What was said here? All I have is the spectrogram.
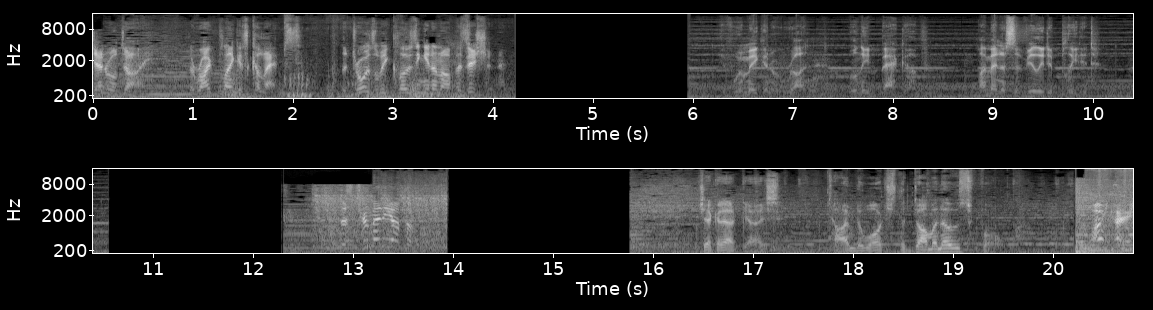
General Dye, the right flank has collapsed. The droids will be closing in on our position. If we're making a run, we'll need backup. My men are severely depleted. There's too many of them! Check it out, guys. Time to watch the dominoes fall. Okay,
